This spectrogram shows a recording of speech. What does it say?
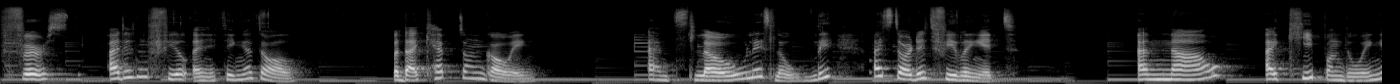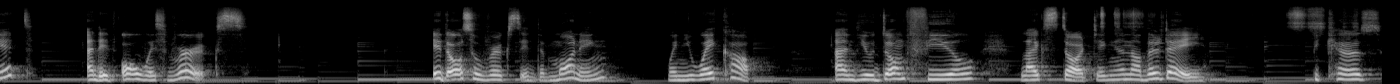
First, I didn't feel anything at all, but I kept on going. And slowly, slowly, I started feeling it. And now I keep on doing it, and it always works. It also works in the morning when you wake up and you don't feel like starting another day because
